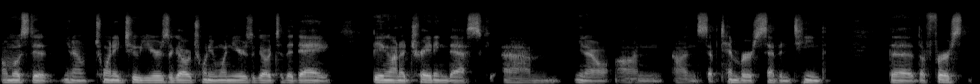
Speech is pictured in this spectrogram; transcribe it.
almost at you know 22 years ago 21 years ago to the day being on a trading desk, um, you know, on on September 17th, the the first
